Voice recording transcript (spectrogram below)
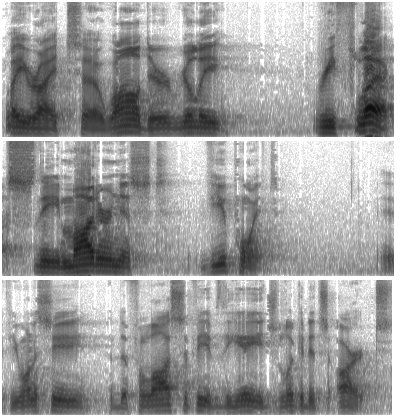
playwright uh, Wilder really reflects the modernist viewpoint. If you want to see the philosophy of the age, look at its art.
